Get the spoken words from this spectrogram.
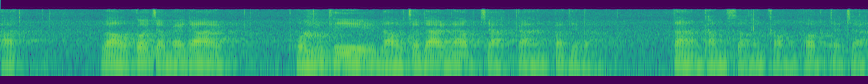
พรรดิเราก็จะไม่ได้ผลที่เราจะได้รับจากการปฏิบัติ ตามคำสอนของพระพุทธเจ้า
